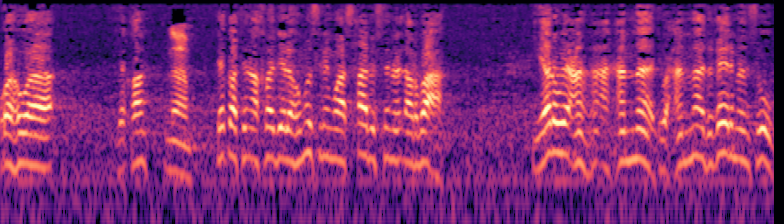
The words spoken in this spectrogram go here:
وهو ثقة؟ نعم. ثقة أخرج له مسلم وأصحاب السنة الأربعة. يروي عن حماد وحماد غير منسوب.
